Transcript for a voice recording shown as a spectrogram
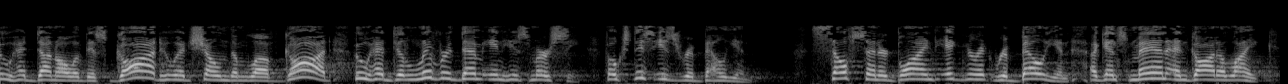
who had done all of this. God who had shown them love. God who had delivered them in His mercy. Folks, this is rebellion. Self-centered, blind, ignorant rebellion against man and God alike.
